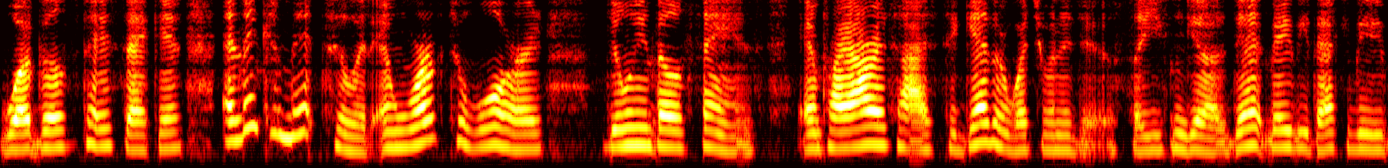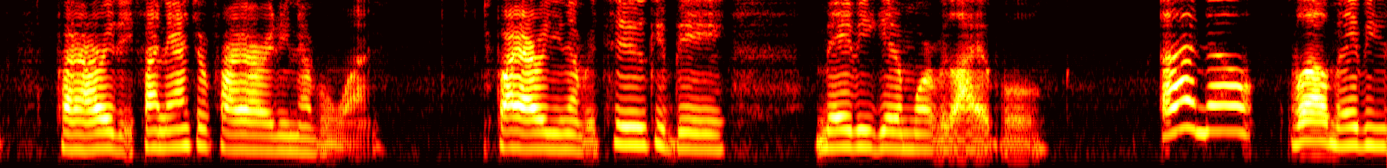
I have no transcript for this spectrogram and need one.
what bills to pay second, and then commit to it and work toward doing those things and prioritize together what you want to do. So you can get out of debt, maybe that could be priority, financial priority number one. Priority number two could be maybe get a more reliable. I uh, know. Well, maybe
